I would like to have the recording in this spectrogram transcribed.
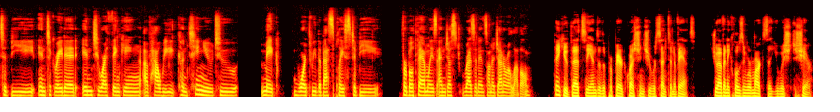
to be integrated into our thinking of how we continue to make Ward 3 the best place to be for both families and just residents on a general level. Thank you. That's the end of the prepared questions you were sent in advance. Do you have any closing remarks that you wish to share?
